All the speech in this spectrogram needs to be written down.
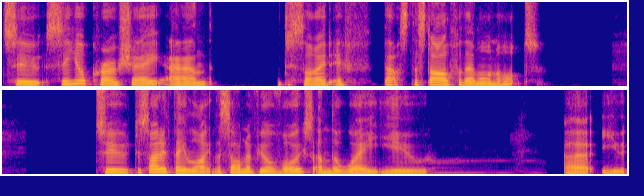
to see your crochet and decide if that's the style for them or not, to decide if they like the sound of your voice and the way you uh, you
